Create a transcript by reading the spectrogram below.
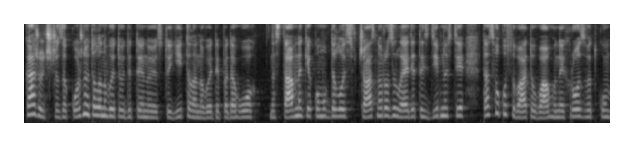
Кажуть, що за кожною талановитою дитиною стоїть талановитий педагог, наставник, якому вдалося вчасно розгледіти здібності та сфокусувати увагу на їх розвитку.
